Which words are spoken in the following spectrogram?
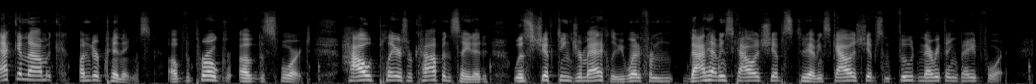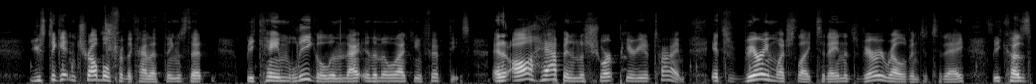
economic underpinnings of the prog- of the sport, how players were compensated was shifting dramatically. We went from not having scholarships to having scholarships and food and everything paid for used to get in trouble for the kind of things that became legal in the, in the middle 1950s. And it all happened in a short period of time. It's very much like today, and it's very relevant to today because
